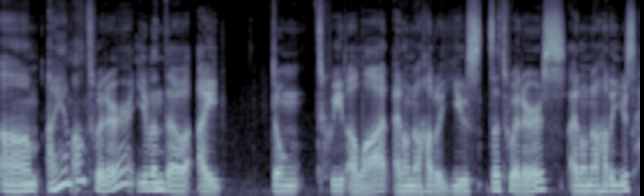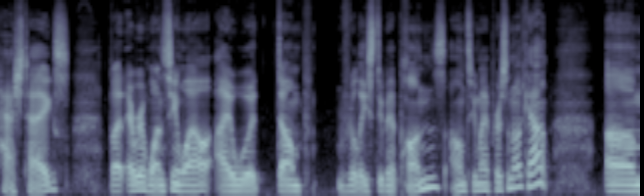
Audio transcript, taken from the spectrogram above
Um, I am on Twitter, even though I don't tweet a lot. I don't know how to use the Twitters. I don't know how to use hashtags. But every once in a while, I would dump really stupid puns onto my personal account. Um,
